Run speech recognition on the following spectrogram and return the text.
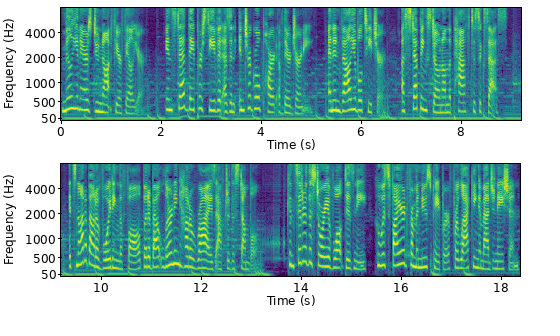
millionaires do not fear failure. Instead, they perceive it as an integral part of their journey, an invaluable teacher, a stepping stone on the path to success. It's not about avoiding the fall, but about learning how to rise after the stumble. Consider the story of Walt Disney, who was fired from a newspaper for lacking imagination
